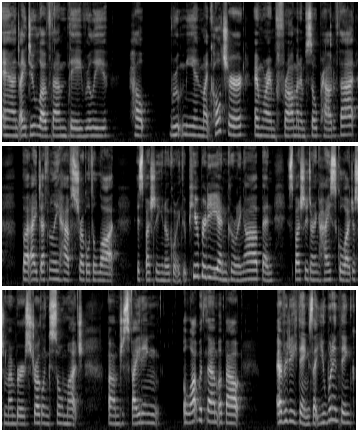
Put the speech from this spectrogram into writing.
And I do love them. They really help root me in my culture and where I'm from, and I'm so proud of that. But I definitely have struggled a lot especially, you know, going through puberty and growing up, and especially during high school. I just remember struggling so much, um, just fighting a lot with them about everyday things that you wouldn't think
